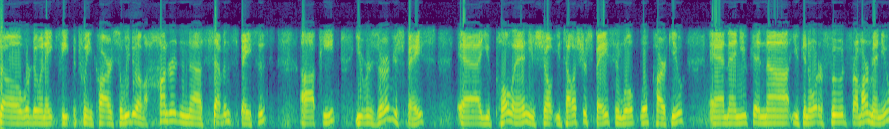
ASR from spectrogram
So we're doing eight feet between cars. So we do have 170 seven spaces, uh, Pete. You reserve your space. Uh, you pull in, you show, you tell us your space, and we'll we'll park you, and then you can uh, you can order food from our menu,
